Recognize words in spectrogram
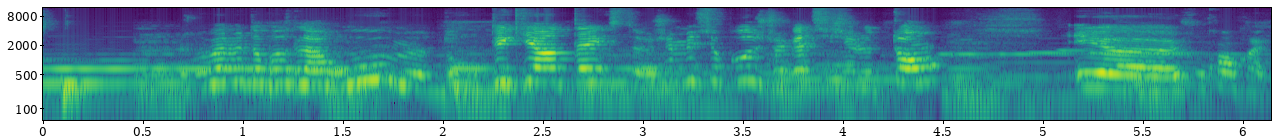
Je vais pas mettre en pause la room. Donc, dès qu'il y a un texte, je mets sur pause, je regarde si j'ai le temps. Et euh, je vous prends après.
